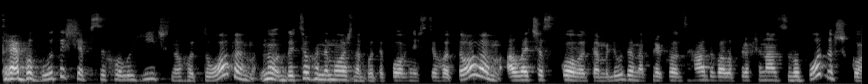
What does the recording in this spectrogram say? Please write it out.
треба бути ще психологічно готовим. Ну до цього не можна бути повністю готовим, але частково там люди, наприклад, згадували про фінансову подушку.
